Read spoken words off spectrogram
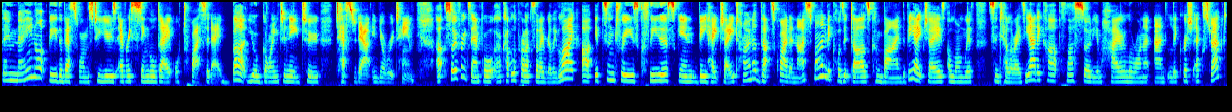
they may not be the best ones to use every single day or twice a day, but you're going to need to test it out in your routine. Uh, so, for example, a couple of products that I really like are It's Tree's Clear Skin BHA Toner. That's quite a nice one because it does combine the BHAs along with Centella asiatica plus sodium hyaluronate and licorice extract.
